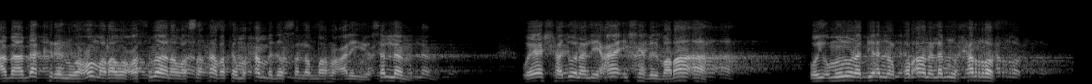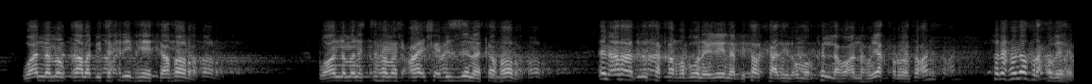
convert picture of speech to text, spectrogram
أبا بكر وعمر وعثمان وصحابة محمد صلى الله عليه وسلم ويشهدون لعائشة بالبراءة ويؤمنون بأن القرآن لم يحرف وأن من قال بتحريفه كفر وأن من اتهم عائشة بالزنا كفر. إن أرادوا يتقربون إلينا بترك هذه الأمور كلها وأنهم يكفر من فعل فنحن نفرح بهم.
